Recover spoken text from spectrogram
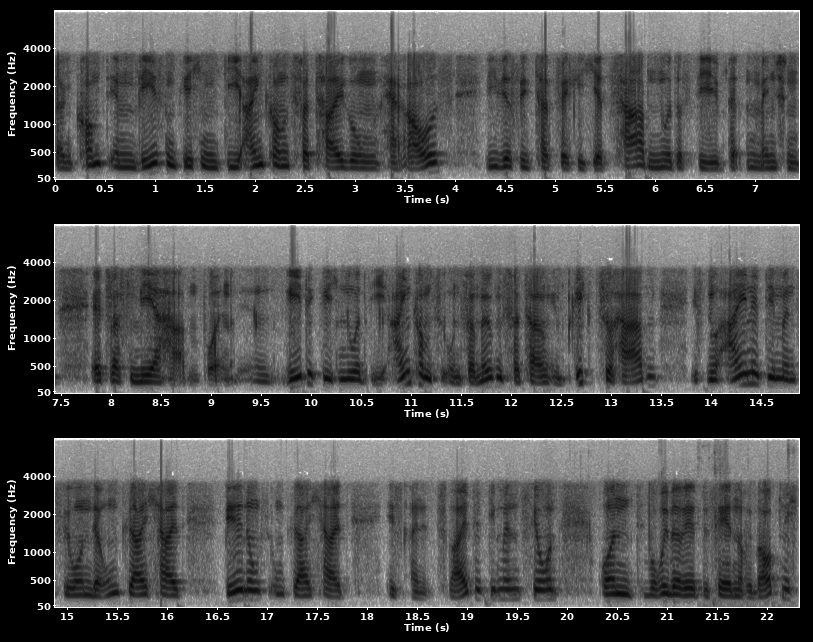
dann kommt im Wesentlichen die Einkommensverteilung heraus, wie wir sie tatsächlich jetzt haben, nur dass die Menschen etwas mehr haben wollen. Lediglich nur die Einkommens- und Vermögensverteilung im Blick zu haben, ist nur eine Dimension der Ungleichheit. Bildungsungleichheit ist eine zweite Dimension. Und worüber wir bisher noch überhaupt nicht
